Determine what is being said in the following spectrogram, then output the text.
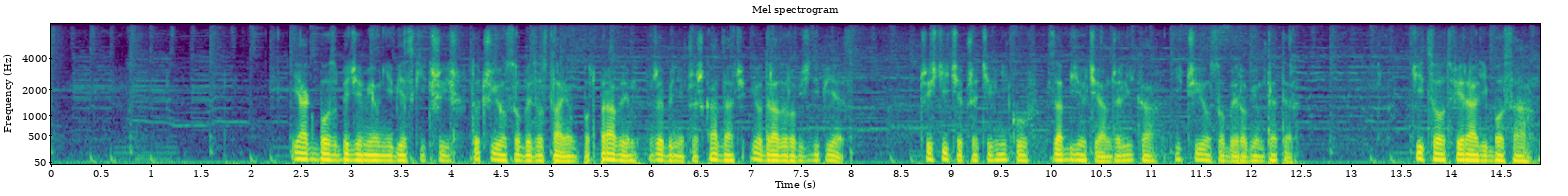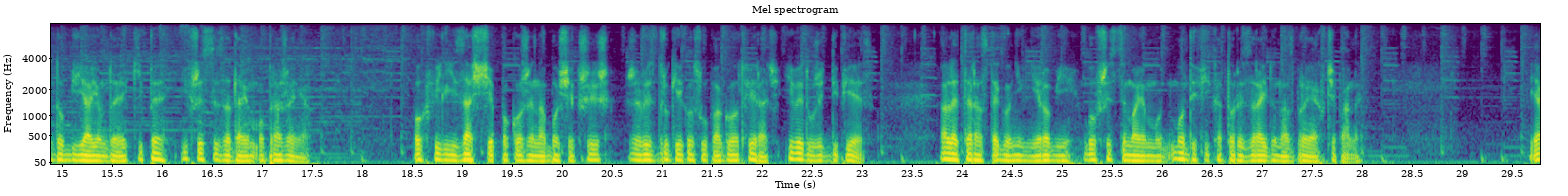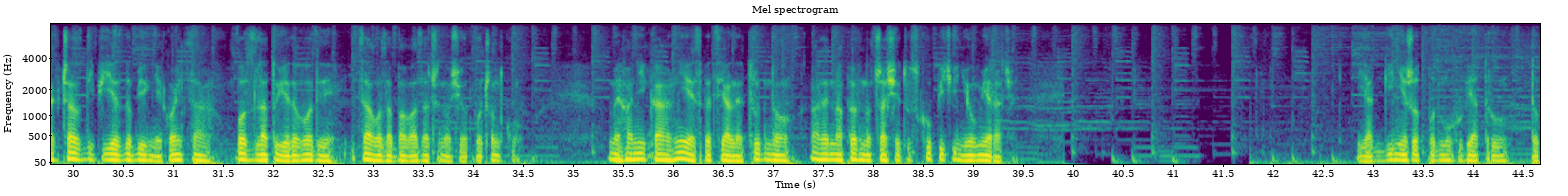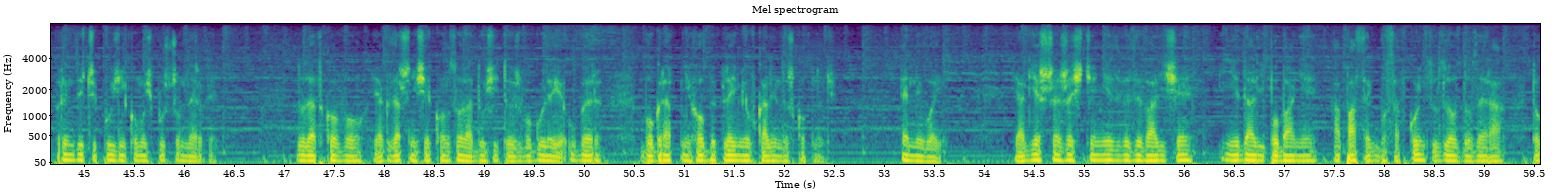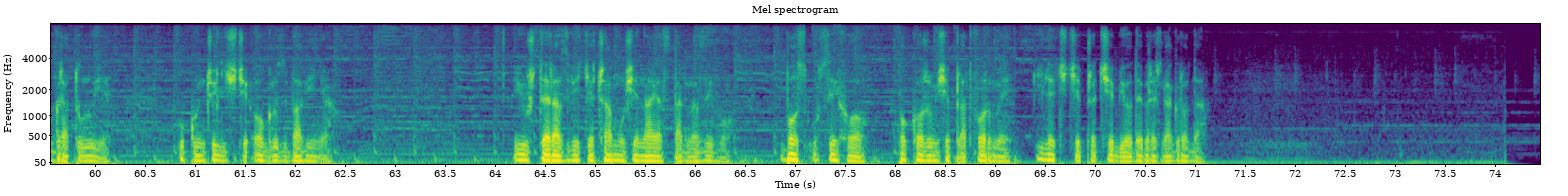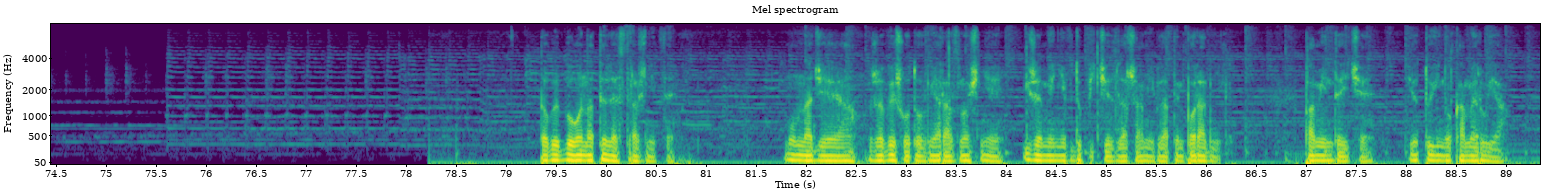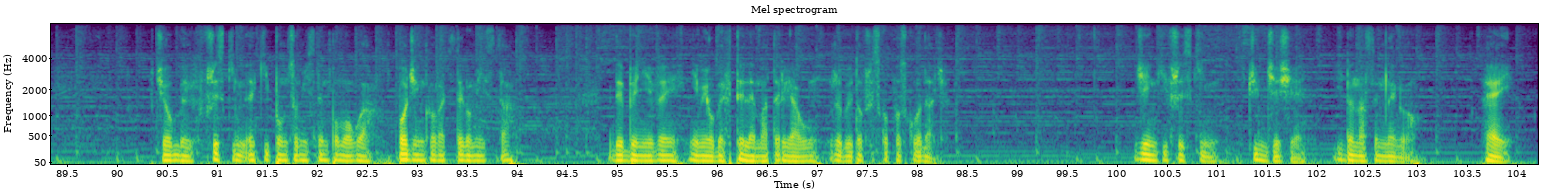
Jak boss będzie miał niebieski krzyż, to trzy osoby zostają pod prawym, żeby nie przeszkadzać i od razu robić DPS. Czyścicie przeciwników, zabijacie Angelika i trzy osoby robią teter. Ci co otwierali bossa dobijają do ekipy i wszyscy zadają obrażenia. Po chwili zaś się pokorze na bosie krzyż, żeby z drugiego słupa go otwierać i wydłużyć DPS. Ale teraz tego nikt nie robi, bo wszyscy mają mo- modyfikatory z rajdu na zbrojach wciepane. Jak czas DPS dobiegnie końca, boss zlatuje do wody i cała zabawa zaczyna się od początku. Mechanika nie jest specjalnie trudno, ale na pewno trzeba się tu skupić i nie umierać. Jak giniesz od podmuchu wiatru, to prędzej czy później komuś puszczą nerwy. Dodatkowo, jak zacznie się konsola dusi, to już w ogóle je Uber, bo grat niech oby play miał w kalendarz kopnąć. Anyway, jak jeszcze żeście nie zwyzywali się i nie dali po banie, a pasek bossa w końcu z los do zera, to gratuluję. Ukończyliście ogród zbawienia. Już teraz wiecie czemu się najazd tak nazywa. Boss usycho, pokorzą się platformy i lecicie przed siebie odebrać nagroda. To by było na tyle strażnicy. Mam nadzieję, że wyszło to w miarę znośnie i że mnie nie wdupicie z laczami za ten poradnik. Pamiętajcie, Jotuino kameruja. Chciałbym wszystkim ekipom, co mi z tym pomogła, podziękować z tego miejsca. Gdyby nie wy, nie miałbym tyle materiału, żeby to wszystko poskładać. Dzięki wszystkim, czymcie się i do następnego. Hej!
